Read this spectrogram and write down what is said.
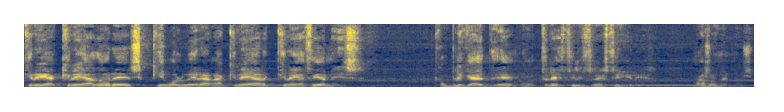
crea creadores que volverán a crear creaciones. Complicadete, ¿eh? O tres, tres, tres tigres, más o menos.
